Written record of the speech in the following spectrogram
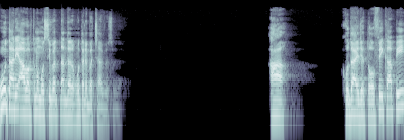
હું તારી આ વખતમાં મુસીબતના અંદર હું તને બચાવ્યો છું હા, ખુદાએ જે તોફીક આપી,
